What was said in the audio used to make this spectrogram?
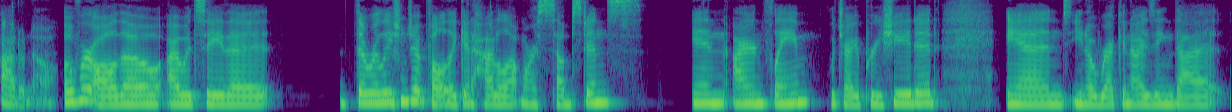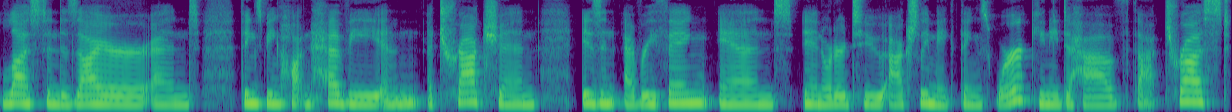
I don't know. Overall, though, I would say that the relationship felt like it had a lot more substance in Iron Flame, which I appreciated. And, you know, recognizing that lust and desire and things being hot and heavy and attraction isn't everything. And in order to actually make things work, you need to have that trust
